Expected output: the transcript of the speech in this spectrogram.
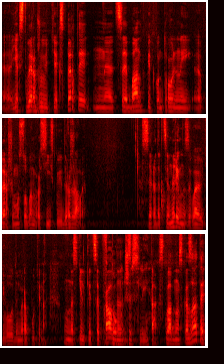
Е, Як стверджують експерти, це банк підконтрольний першим особам російської держави. Серед акціонерів називають і Володимира Путіна. Ну наскільки це правда, в тому числі. так складно сказати.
